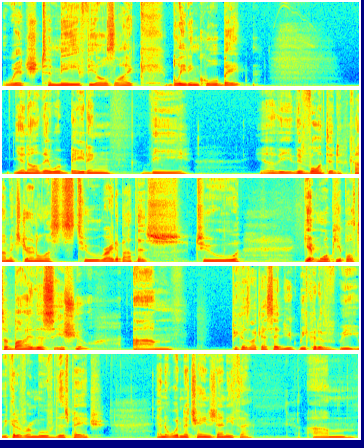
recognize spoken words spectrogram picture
which to me feels like bleeding cool bait. You know, they were baiting the you know, the, the vaunted comics journalists to write about this, to get more people to buy this issue. Um, because, like I said, you, we could have we, we could have removed this page, and it wouldn't have changed anything. Um,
